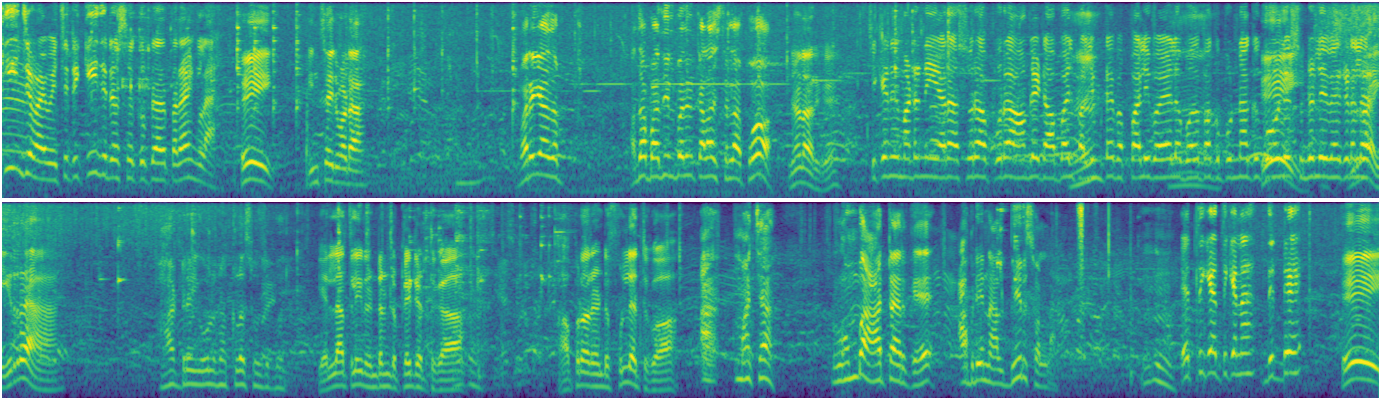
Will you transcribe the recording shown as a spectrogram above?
கீஞ்ச வாய் வச்சுட்டு கீஞ்ச ட்ரெஸ் கூப்பிட்டாரு பாருங்களா ஏய் இன்சைட் வாடா. வரைக்காத அதான் பதில் பதில் கலாச்சிட்டல போ. என்னடா இருக்கு? சிக்கன் மட்டன் யாரா சுறா புறா ஆம்லேட் ஆபாயில் பள்ளி மிட்டாய் பப்பாளி வயல போதப்பாக்கு புண்ணாக்கு கோழி சுண்டல் வேர்க்கடலை. இருடா. ஆர்டர் இவ்வளோ நக்கலாக சொல்லுது பாரு. எல்லாத்துலயும் ரெண்டு ரெண்டு பிளேட் எடுத்துக்கோ. அப்புறம் ரெண்டு ஃபுல் எடுத்துக்கோ. ஆ, மச்சான் ரொம்ப ஆட்டா இருக்கு. அப்படியே நாலு பீர் சொல்லலாம். ம் எத்துக்க எத்துக்கண்ணா. திட்டே. ஏய்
